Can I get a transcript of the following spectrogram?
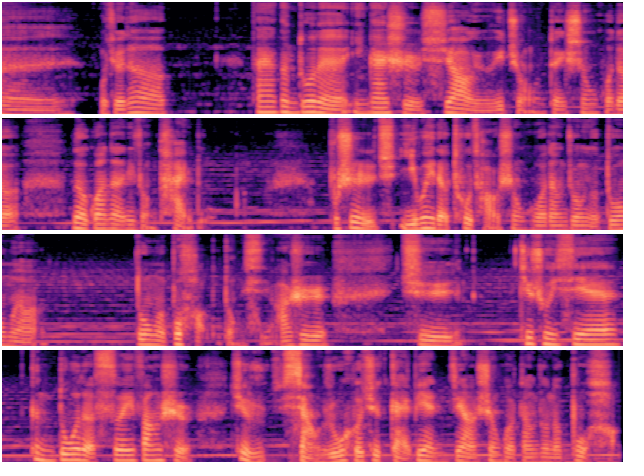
嗯，我觉得大家更多的应该是需要有一种对生活的乐观的一种态度。不是去一味的吐槽生活当中有多么多么不好的东西，而是去接触一些更多的思维方式，去想如何去改变这样生活当中的不好，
